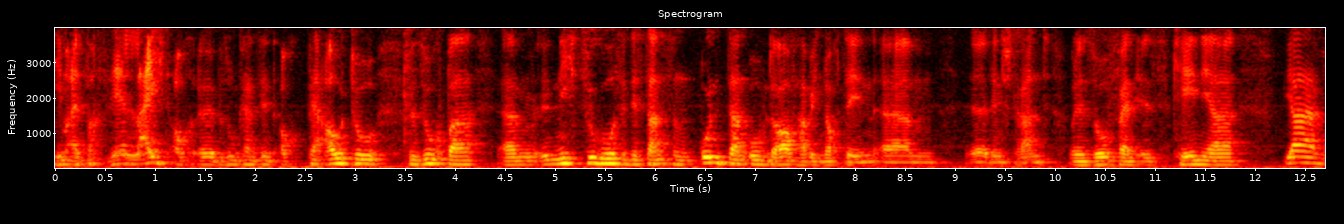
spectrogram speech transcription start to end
die man einfach sehr leicht auch äh, besuchen kann, sind auch per Auto besuchbar, ähm, nicht zu große Distanzen und dann obendrauf habe ich noch den, ähm, äh, den Strand und insofern ist Kenia ja,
